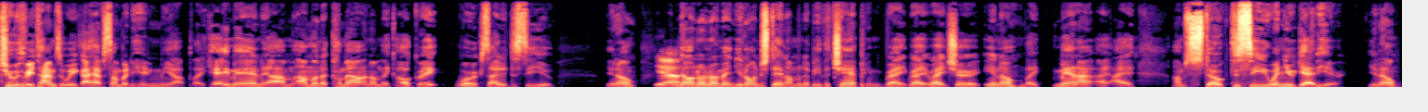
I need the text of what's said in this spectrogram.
two or three times a week, I have somebody hitting me up, like, "Hey, man, I'm I'm gonna come out," and I'm like, "Oh, great, we're excited to see you." You know? Yeah. No, no, no, man. You don't understand. I'm gonna be the champion. Right, right, right. Sure. You know, like, man, I, I, I I'm stoked to see you when you get here. You know?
